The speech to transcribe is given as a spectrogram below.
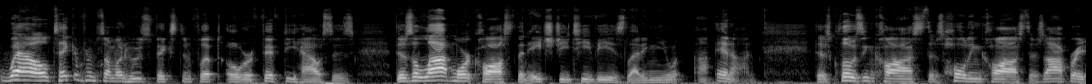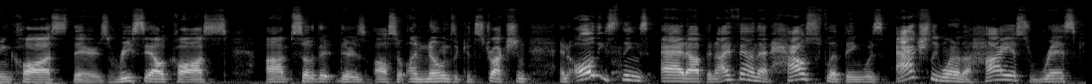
Well, taken from someone who's fixed and flipped over 50 houses, there's a lot more cost than HGTV is letting you uh, in on. There's closing costs, there's holding costs, there's operating costs, there's resale costs. Um, so there's also unknowns of construction, and all these things add up. And I found that house flipping was actually one of the highest risk,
